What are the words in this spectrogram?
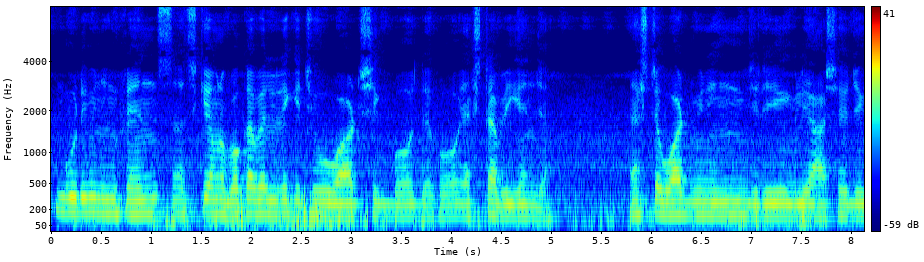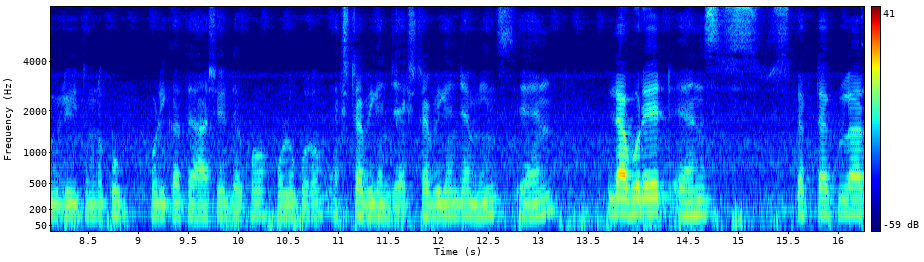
গুড ইভিনিং ফ্রেন্ডস আজকে আমরা ভোকাবুলারি কিছু ওয়ার্ড শিখব। দেখো এক্সট্রা বিগেঞ্জা এক্সট্রা ওয়ার্ড মিনিং যেগুলি আসে, যেগুলি তোমরা খুব পরীক্ষাতে আসে, দেখো ফলো করো। Extravaganza extravaganza means an elaborate and spectacular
